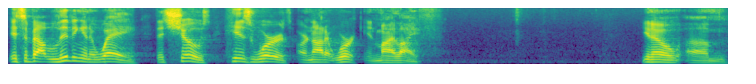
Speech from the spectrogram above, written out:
It's about living in a way that shows His words are not at work in my life. You know, um,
